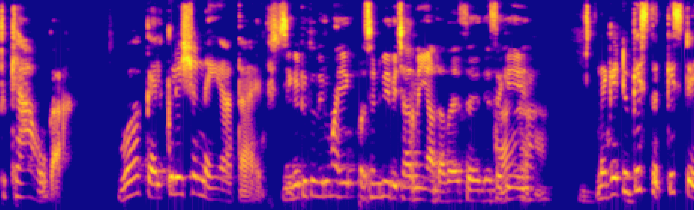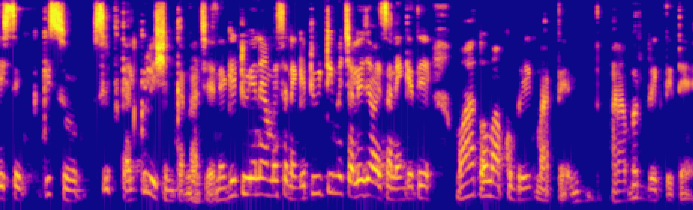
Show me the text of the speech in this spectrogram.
तो क्या होगा? वह कैलकुलेशन नहीं आता है। नेगेटिव तो निरुमा एक परसेंट भी विचार नहीं आता था ऐसे जैसे कि नेगेटिव। किस किस स्टेज से किस सिर्फ़ कैलकुलेशन करना चाहिए। नेगेटिव यानी हमेशा नेगेटिविटी में चले जाओ ऐसा नहीं कहते वहाँ तो हम आपको ब्रेक मारते हैं बराबर ब्रेक देते हैं।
